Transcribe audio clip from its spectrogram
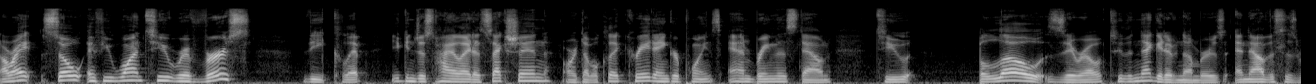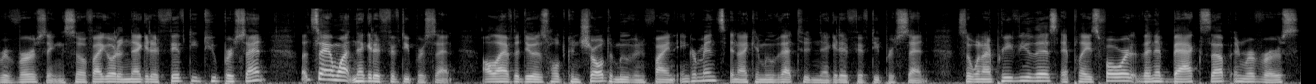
Alright, so if you want to reverse the clip, you can just highlight a section or double click, create anchor points, and bring this down to below 0 to the negative numbers and now this is reversing. So if I go to negative 52% let's say I want negative 50% all I have to do is hold control to move and find increments and I can move that to negative 50% so when I preview this it plays forward then it backs up in reverse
